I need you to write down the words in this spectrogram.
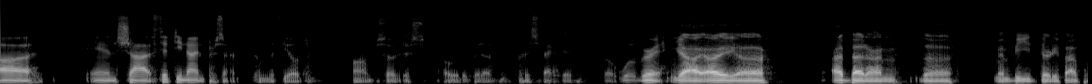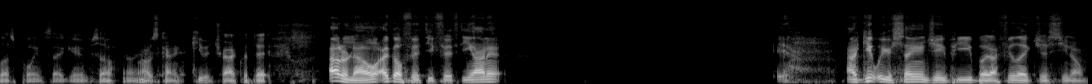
uh, and shot 59% from the field. Um, so just a little bit of perspective. But Will Gray, Yeah, I I, uh, I bet on the Embiid 35 plus points that game, so Oh, I was kind of keeping track with it. I don't know. I go 50-50 on it. I get what you're saying, JP, but I feel like just you know,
